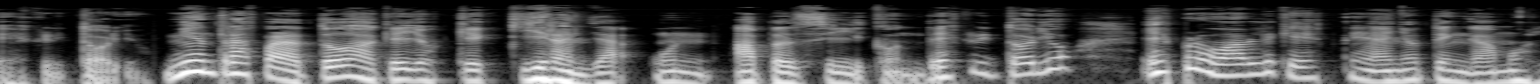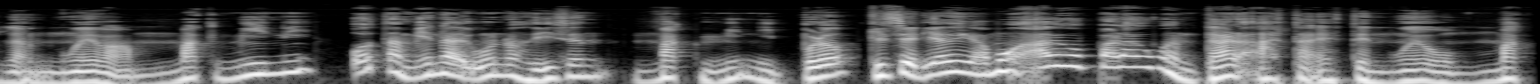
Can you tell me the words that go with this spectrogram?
de escritorio. Mientras para todos aquellos que quieran ya un Apple Silicon de escritorio, es probable que este año tengamos la nueva Mac Mini o también algunos dicen Mac Mini Pro, que sería digamos algo para aguantar hasta este nuevo Mac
